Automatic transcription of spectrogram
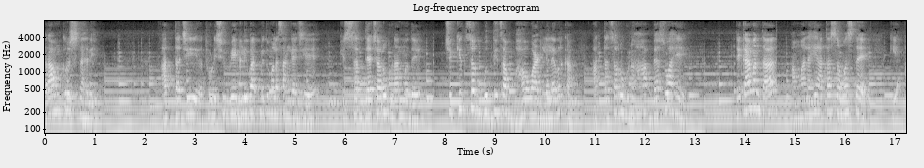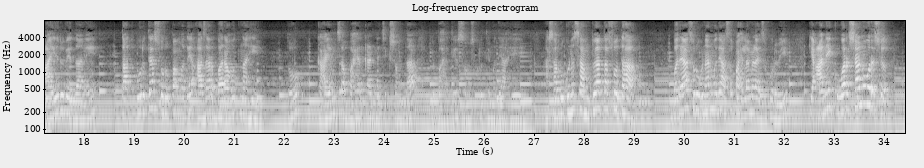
रामकृष्ण हरी. आत्ताची थोडीशी वेगळी बातमी तुम्हाला सांगायची आहे की सध्याच्या रुग्णांमध्ये चिकित्सक बुद्धीचा भाव वाढलेला आहे बरं का. आत्ताचा रुग्ण हा अभ्यासू आहे. ते काय म्हणतात? आम्हाला हे आता समजतंय की आयुर्वेदाने तात्पुरत्या स्वरूपामध्ये आजार बरा होत नाही. तो कायमचा बाहेर काढण्याची क्षमता भारतीय संस्कृतीमध्ये आहे. असा रुग्ण सांगतोय आता स्वतः. बऱ्याच रुग्णांमध्ये असं पाहायला मिळायचं पूर्वी की अनेक वर्षानुवर्ष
